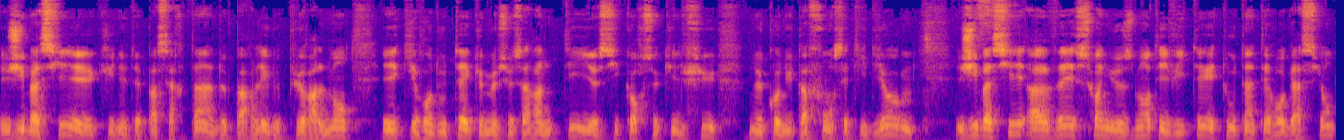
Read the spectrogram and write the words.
Gibassier, qui n'était pas certain de parler le pur allemand et qui redoutait que M. Saranti, si corse qu'il fût, ne connût à fond cet idiome, Gibassier avait soigneusement évité toute interrogation,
